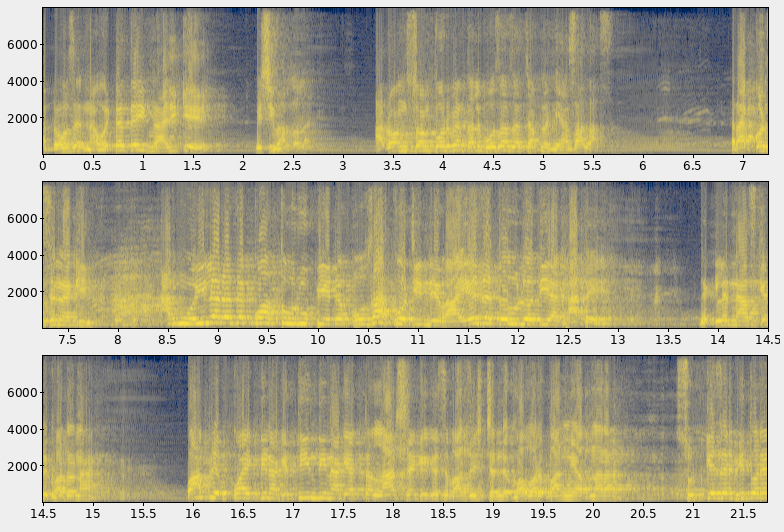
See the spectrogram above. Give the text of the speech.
আপনি বোঝেন না, ওইটাতেই নারীকে বেশি ভালো লাগে। আর রং চং করবেন, তাহলে বোঝা যাচ্ছে আপনার ভেজাল আছে। রাগ করছেন নাকি? আর মহিলারা যে কত রুপি, এটা বোঝা কঠিন রে ভাই। এই যে তৌলো দিয়া খাতে দেখলেন না আজকের ঘটনা? বাপরে, কয়েকদিন আগে, তিন দিন আগে একটা লাশ রেখে গেছে বাস স্ট্যান্ডে। খবর পাননি আপনারা? সুটকেসের ভিতরে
